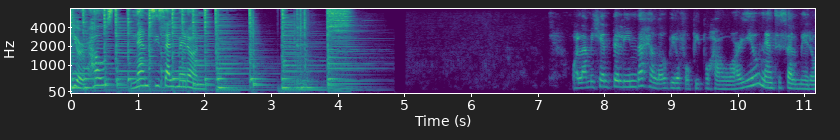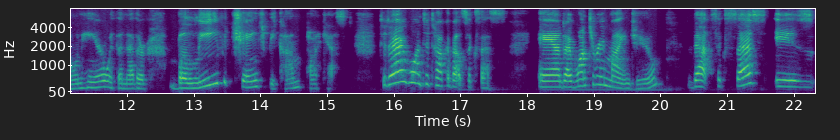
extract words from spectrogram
Your host, Nancy Salmeron. Hola, mi gente linda. Hello, beautiful people. How are you? Nancy Salmeron here with another Believe, Change, Become podcast. Today, I want to talk about success. And I want to remind you that success is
